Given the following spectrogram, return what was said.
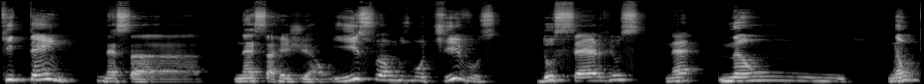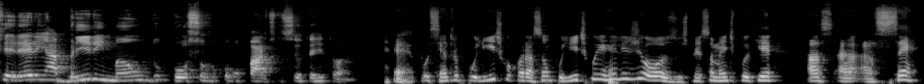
que tem nessa, nessa região. E isso é um dos motivos dos sérvios né, não, não quererem abrirem mão do Kosovo como parte do seu território. É, o centro político, coração político e religioso, especialmente porque a, a, a sé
